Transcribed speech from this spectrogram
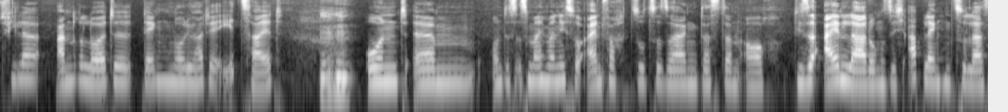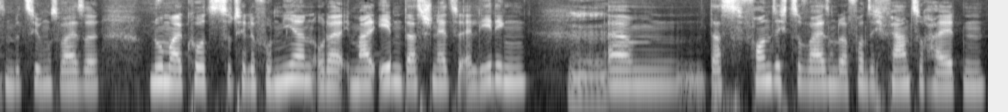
viele andere Leute denken, nur die hat ja eh Zeit. Und, ähm, und es ist manchmal nicht so einfach, sozusagen, das dann auch, diese Einladung, sich ablenken zu lassen, beziehungsweise nur mal kurz zu telefonieren oder mal eben das schnell zu erledigen, ähm, das von sich zu weisen oder von sich fernzuhalten,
